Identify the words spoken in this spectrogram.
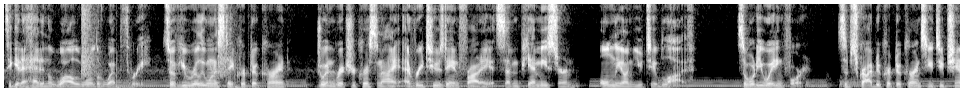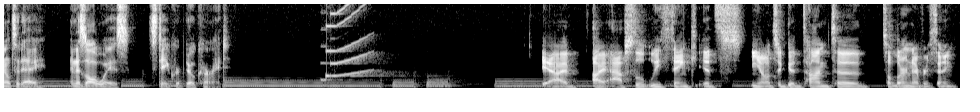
to get ahead in the wild world of Web3. So if you really want to stay cryptocurrent, join Richard, Chris, and I every Tuesday and Friday at 7 p.m. Eastern, only on YouTube Live. So what are you waiting for? Subscribe to Cryptocurrent YouTube channel today, and as always, stay cryptocurrent. Yeah, I, I absolutely think it's you know it's a good time to to learn everything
